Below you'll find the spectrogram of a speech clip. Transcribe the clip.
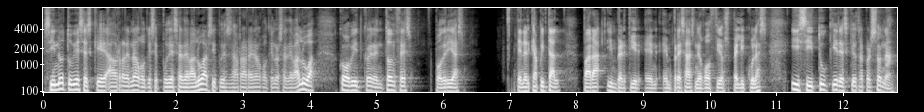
Si no tuvieses que ahorrar en algo que se pudiese devaluar, si pudieses ahorrar en algo que no se devalúa, como Bitcoin, entonces podrías tener capital para invertir en empresas, negocios, películas. Y si tú quieres que otra persona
